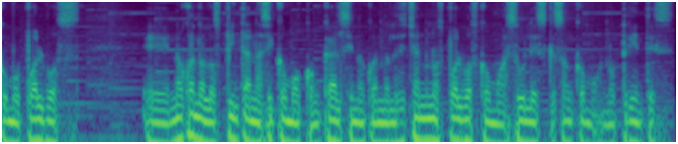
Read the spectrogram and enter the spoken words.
como polvos. Eh, no cuando los pintan así como con cal, sino cuando les echan unos polvos como azules que son como nutrientes.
